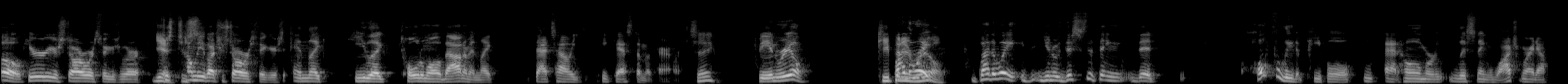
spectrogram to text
oh, here are your Star Wars figures. Where Yeah, just, tell me about your Star Wars figures. And like he like told him all about him, and like that's how he, he cast them apparently. See, Being real. keeping By it way, real. By the way, you know, this is the thing that hopefully the people at home are listening, watching right now.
